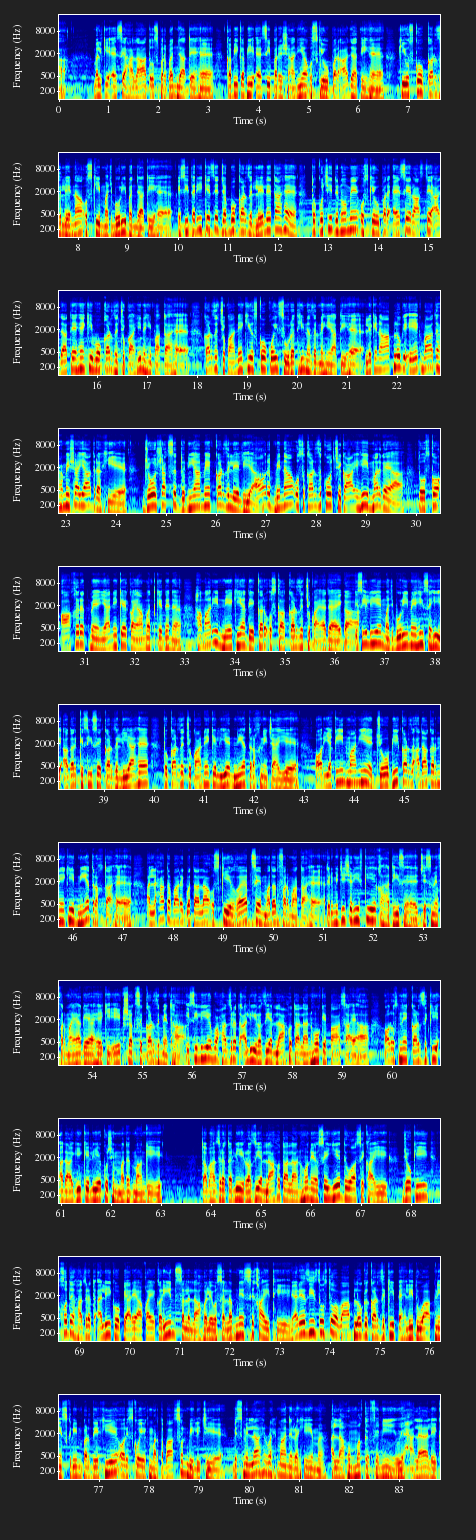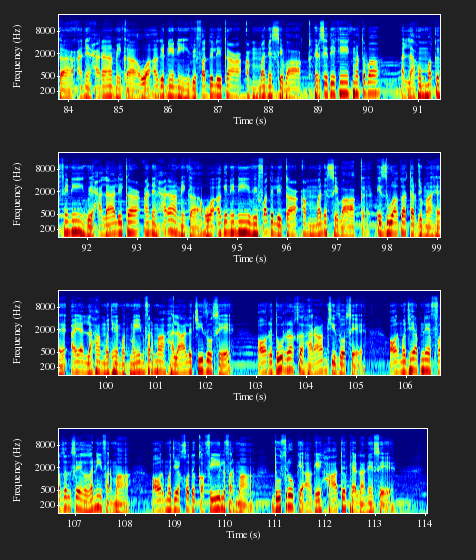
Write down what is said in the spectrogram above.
बल्कि ऐसे हालात उस पर बन जाते हैं। कभी कभी ऐसी परेशानियाँ उसके ऊपर आ जाती हैं कि उसको कर्ज़ लेना उसकी मजबूरी बन जाती है। इसी तरीके से जब वो कर्ज़ ले लेता है तो कुछ ही दिनों में उसके ऊपर ऐसे रास्ते आ जाते हैं कि वो कर्ज़ चुका ही नहीं पाता है। कर्ज़ चुकाने की उसको कोई सूरत ही नज़र नहीं आती है। लेकिन आप लोग एक बात हमेशा याद रखिए जो शख्स दुनिया में कर्ज ले लिया और बिना उस कर्ज को चुकाए ही मर गया तो उसको आखिरत में यानी कि क़यामत के दिन हमारी नेकियाँ देकर उसका कर्ज चुकाया जाएगा। इसीलिए मजबूरी में ही सही अगर किसी से कर्ज लिया है तो कर्ज चुकाने के लिए नियत रखनी चाहिए। और यकीन मानिए जो भी कर्ज अदा करने की नीयत रखता है अल्लाह तबारक बताला उसकी गैब से मदद फरमाता है। तिरमिजी शरीफ की एक हदीस है जिसमें फरमाया गया है कि एक शख्स कर्ज में था। इसीलिए वो हज़रत अली रज़ी अल्लाह तु के पास आया और उसने कर्ज़ की अदायगी के लिए कुछ मदद मांगी। तब हज़रत अली रज़ी अल्लाह तु ने उसे ये दुआ सिखाई, जो कि ख़ुद हज़रत अली को प्यारे आका करीम सल्लल्लाहु अलैहि वसल्लम ने सिखाई थी। प्यारे अज़ीज़ दोस्तों, अब आप लोग कर्ज़ की पहली दुआ अपनी स्क्रीन पर देखिए और इसको एक मरतबा सुन भी लीजिए। बिसमीम व फिर से देखें एक मरतबा। अल्लाफ़नी व हलालिका अन हरामिका व अग्नि व फदलिका अमन सिवाक इस दुआ का तर्जुमा है अय अल्लाह मुझे मुतमिन फरमा हलाल चीज़ों से और दूर रख हराम चीज़ों से और मुझे अपने फ़ज़ल से गनी फरमा और मुझे ख़ुद कफ़ील फरमा दूसरों के आगे हाथ फैलाने से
